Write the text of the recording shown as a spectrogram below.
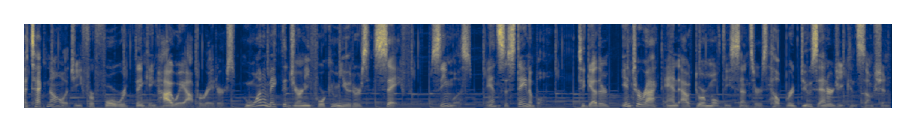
a technology for forward-thinking highway operators who want to make the journey for commuters safe, seamless, and sustainable. Together, Interact and Outdoor Multi-Sensors help reduce energy consumption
